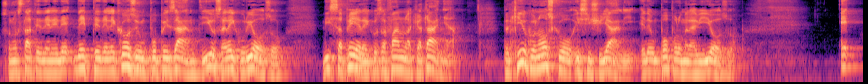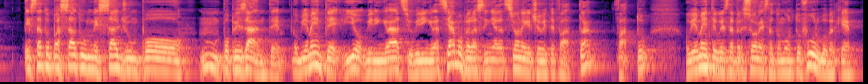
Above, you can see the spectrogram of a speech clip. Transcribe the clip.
sono state delle, dette delle cose un po' pesanti. Io sarei curioso di sapere cosa fanno a Catania, perché io conosco i siciliani ed è un popolo meraviglioso. E è stato passato un messaggio un po', un po' pesante. Ovviamente io vi ringrazio, vi ringraziamo per la segnalazione che ci avete fatta, fatto. Ovviamente questa persona è stato molto furbo perché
